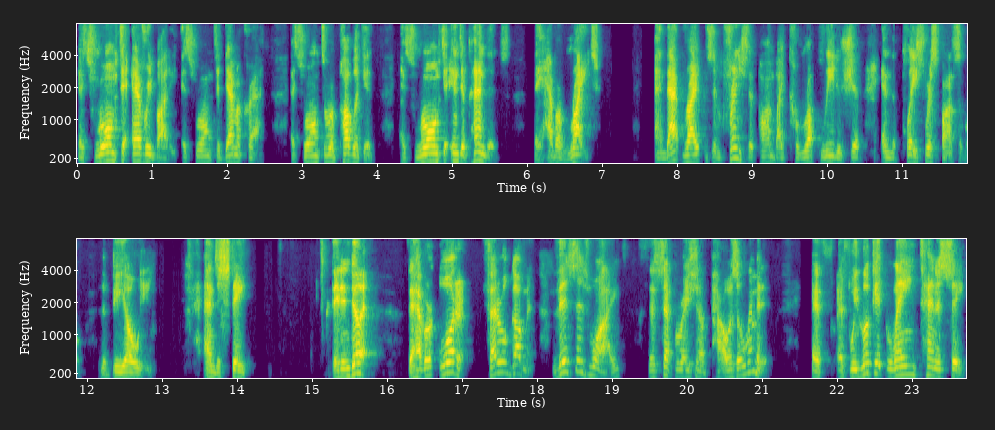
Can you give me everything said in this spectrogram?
It's wrong to everybody. It's wrong to Democrat. It's wrong to Republican. It's wrong to independents. They have a right. And that right was infringed upon by corrupt leadership and the place responsible, the BOE and the state. They didn't do it. They have an order, federal government. This is why the separation of powers are limited. If, if we look at Lane, Tennessee,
